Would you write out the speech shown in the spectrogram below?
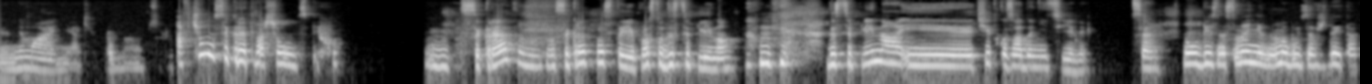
немає ніяких проблем абсолютно. А в чому секрет вашого успіху? Секрет, секрет простий, просто дисципліна. Дисципліна і чітко задані цілі. Все. Ну, у бізнесменів, мабуть, завжди так.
